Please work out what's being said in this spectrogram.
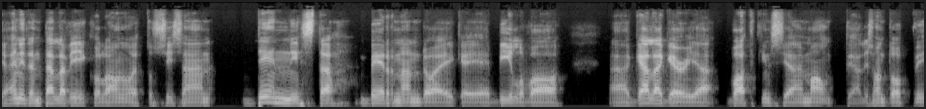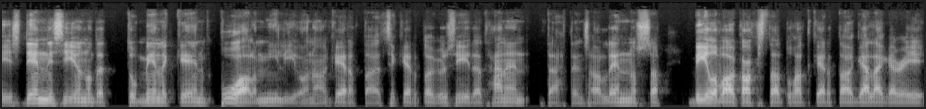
Ja eniten tällä viikolla on otettu sisään Dennistä, Bernardoa, a.k.a. Bilvaa, Gallagheria, Watkinsia ja Mountia, eli se on top 5. Dennisi on otettu melkein puoli miljoonaa kertaa, että se kertoo kyllä siitä, että hänen tähtensä on lennossa. Bilvaa 200 000 kertaa, Gallagheri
